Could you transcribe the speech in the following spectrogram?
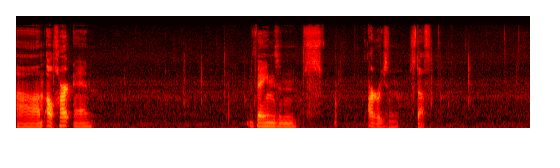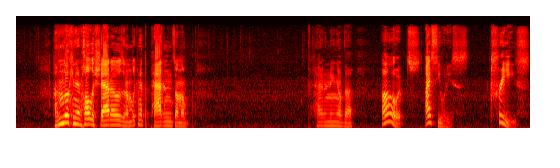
Um, oh, heart and veins and arteries and stuff. I'm looking at all the shadows and I'm looking at the patterns on the patterning of the oh it's I see what he's trees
